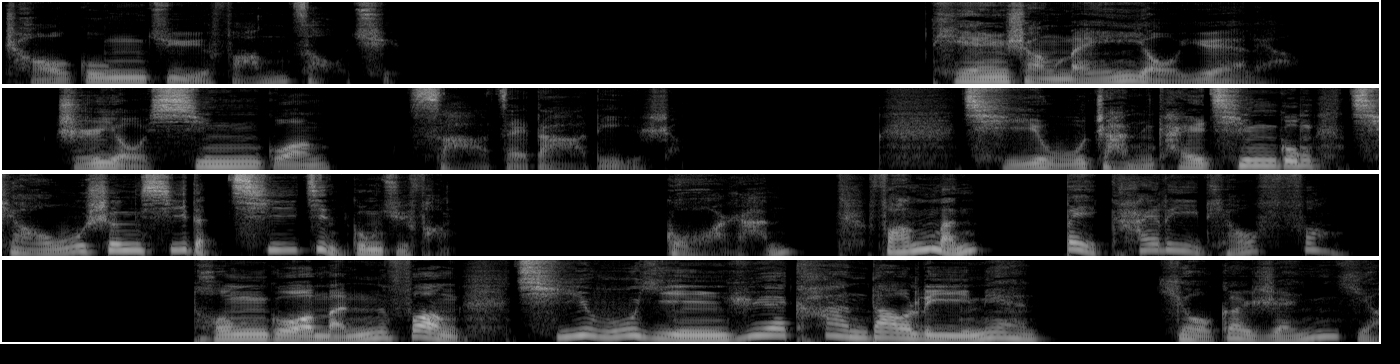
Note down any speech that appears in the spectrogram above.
朝工具房走去。天上没有月亮，只有星光洒在大地上。齐武展开轻功，悄无声息的切进工具房。果然，房门被开了一条缝。通过门缝，齐武隐约看到里面有个人影，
